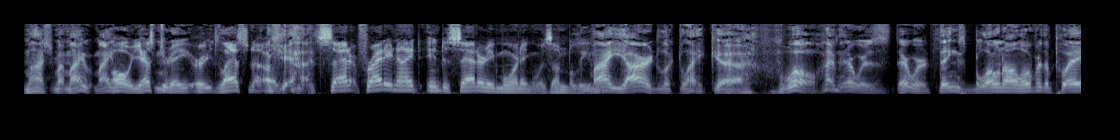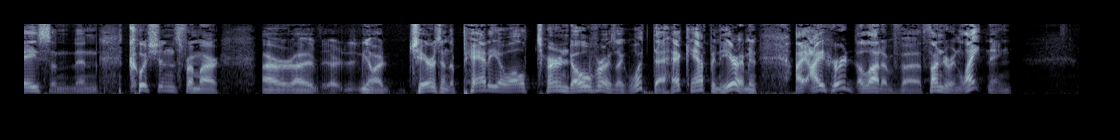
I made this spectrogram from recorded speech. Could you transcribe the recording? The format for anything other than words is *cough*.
Mosh, my my, my Oh, yesterday or last night, uh, *laughs* Yeah. Saturday, Friday night into Saturday morning was unbelievable. my yard looked like uh, whoa! I mean, there was there were things blown all over the place, and, and cushions from our our uh, you know our chairs on the patio all turned over. I was like, what the heck happened here? I mean, I, I heard a lot of uh, thunder and lightning,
